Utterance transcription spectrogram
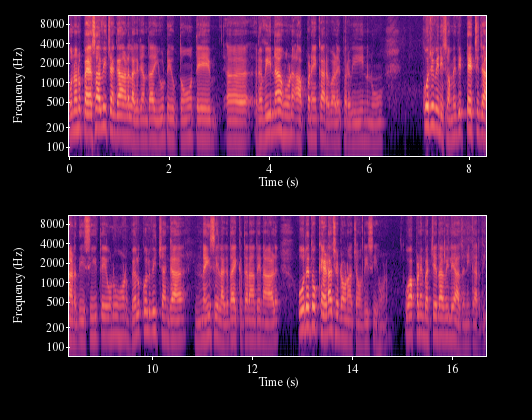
ਉਹਨਾਂ ਨੂੰ ਪੈਸਾ ਵੀ ਚੰਗਾ ਆਉਣ ਲੱਗ ਜਾਂਦਾ YouTube ਤੋਂ ਤੇ ਰਵੀਨਾ ਹੁਣ ਆਪਣੇ ਘਰ ਵਾਲੇ ਪ੍ਰਵੀਨ ਨੂੰ ਕੁਝ ਵੀ ਨਹੀਂ ਸਮਝਦੀ, ਟਿੱਚ ਜਾਣਦੀ ਸੀ ਤੇ ਉਹਨੂੰ ਹੁਣ ਬਿਲਕੁਲ ਵੀ ਚੰਗਾ ਨਹੀਂ ਸੀ ਲੱਗਦਾ ਇੱਕ ਤਰ੍ਹਾਂ ਦੇ ਨਾਲ, ਉਹਦੇ ਤੋਂ ਖਹਿੜਾ ਛਡਾਉਣਾ ਚਾਹੁੰਦੀ ਸੀ ਹੁਣ। ਉਹ ਆਪਣੇ ਬੱਚੇ ਦਾ ਵੀ ਲਿਹਾਜ਼ ਨਹੀਂ ਕਰਦੀ।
